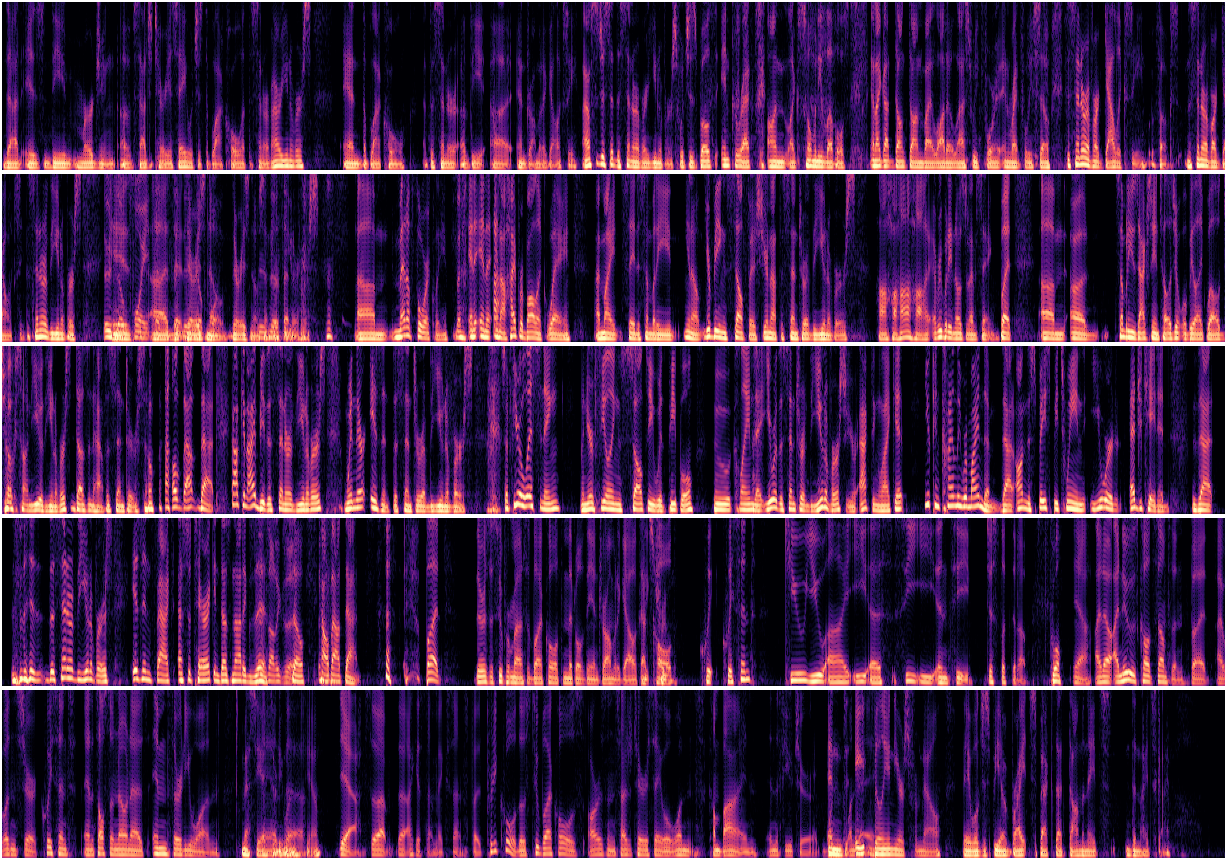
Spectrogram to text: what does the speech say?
That is the merging of Sagittarius A, which is the black hole at the center of our universe, and the black hole at the center of the uh, Andromeda galaxy. I also just said the center of our universe, which is both incorrect on like so many levels, and I got dunked on by Lado last week for it, and rightfully so. The center of our galaxy, folks, the center of our galaxy, the center of the universe. There's no is, point Uh, the there- there's no no, there is no center no of the center. universe. um, metaphorically, in, in, a, in a hyperbolic way, I might say to somebody, you know, you're being selfish. You're not the center of the universe. Ha ha ha ha. Everybody knows what I'm saying. But um, uh, somebody who's actually intelligent will be like, well, joke's on you. The universe doesn't have a center. So how about that? How can I be the center of the universe when there isn't the center of the universe? so if you're listening, and you're feeling salty with people who claim that you are the center of the universe or you're acting like it, you can kindly remind them that on the space between, you were educated that the, the center of the universe is in fact esoteric and does not exist. not exist. So how about that? But there's a supermassive black hole at the middle of the Andromeda galaxy That's true. called Qui- Quiescent, Q U I E S C E N T. Just looked it up. Cool. Yeah, I know. I knew it was called something, but I wasn't sure. Quiescent, and it's also known as M31. Messier And, 31. uh, yeah. Yeah, so that, that I guess that makes sense. But pretty cool. Those two black holes, ours and Sagittarius A, will once combine in the future. one- And one eight day. billion years from now, they will just be a bright speck that dominates the night sky.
